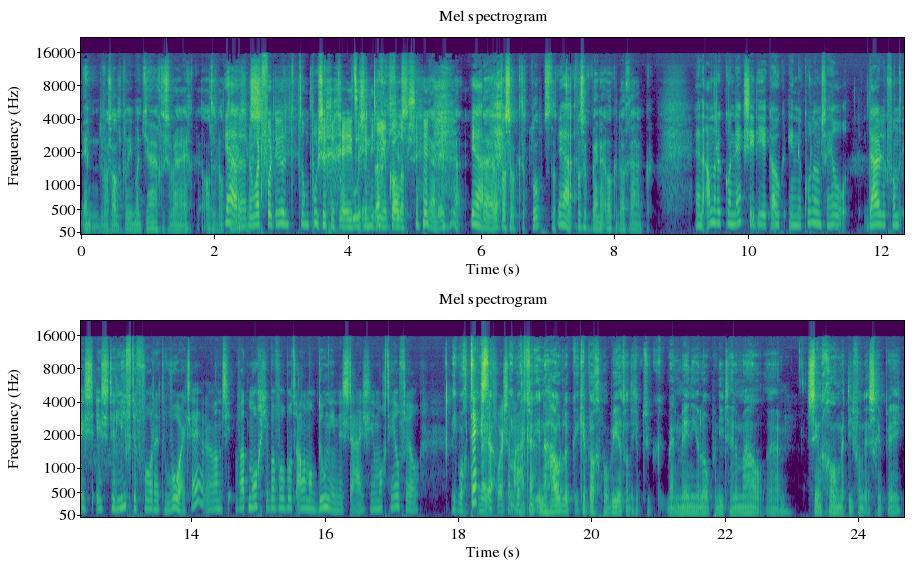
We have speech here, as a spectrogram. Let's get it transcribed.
En er was altijd wel iemand jarig, dus er waren eigenlijk altijd wel Ja, er wordt voortdurend tompoezen gegeten in, in, je columns. Ja, nee, ja. ja. Nou, dat was ook, dat klopt. Dat, dat was ook bijna elke dag raak. Een andere connectie die ik ook in de columns heel duidelijk vond, is, is de liefde voor het woord. Hè? Want wat mocht je bijvoorbeeld allemaal doen in de stage? Je mocht heel veel ik mocht, teksten nou ja, voor ze ik maken. Mocht inhoudelijk, ik heb wel geprobeerd, want ik heb natuurlijk, mijn meningen lopen niet helemaal um, synchroon met die van de SGP.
